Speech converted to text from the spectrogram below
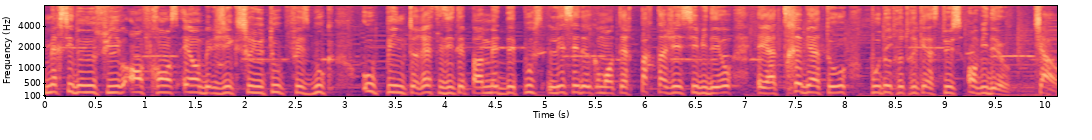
Merci de nous suivre en France et en Belgique sur YouTube, Facebook ou Pinterest. N'hésitez pas à mettre des pouces, laisser des commentaires, partager ces vidéos et à très bientôt pour d'autres trucs et astuces en vidéo. Ciao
